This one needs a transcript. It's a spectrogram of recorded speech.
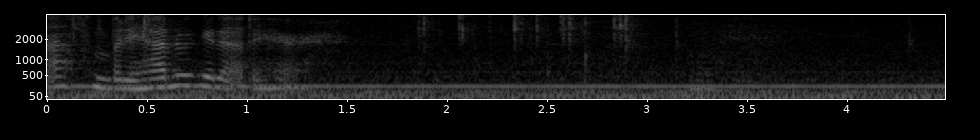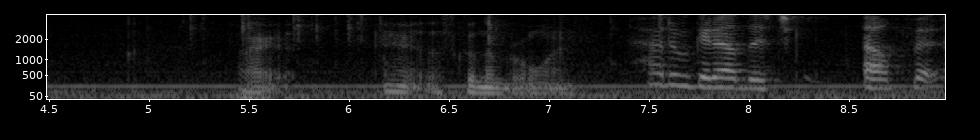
Ask somebody, how do we get out of here? All right, here, let's go number one. How do we get out of this outfit?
